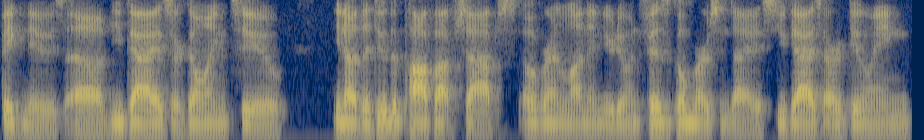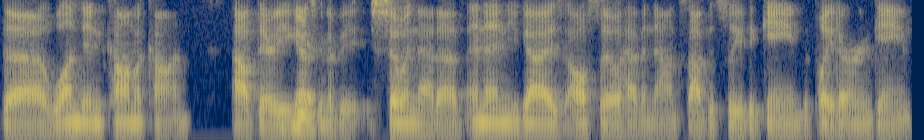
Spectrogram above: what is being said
big news of you guys are going to you know to do the pop up shops over in London. You're doing physical merchandise. You guys are doing the London Comic Con out there. You guys are going to be showing that up, and then you guys also have announced obviously the game, the play to earn game,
